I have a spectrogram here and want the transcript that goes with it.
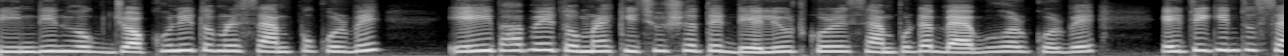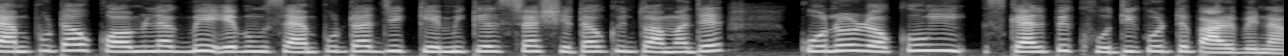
তিন দিন হোক, যখনই তোমরা শ্যাম্পু করবে, এইভাবে তোমরা কিছুর সাথে ডেলিউট করে শ্যাম্পুটা ব্যবহার করবে। এতে কিন্তু শ্যাম্পুটাও কম লাগবে এবং শ্যাম্পুটার যে কেমিক্যালসটা সেটাও কিন্তু আমাদের কোনো রকম স্ক্যাল্পে ক্ষতি করতে পারবে না।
